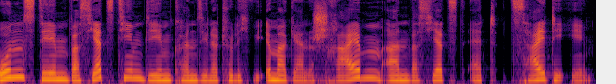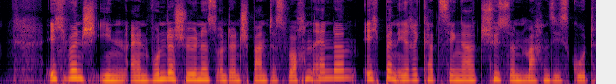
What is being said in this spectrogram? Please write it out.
Uns, dem Was Jetzt Team, dem können Sie natürlich wie immer gerne schreiben an wasjetzt.zeit.de. Ich wünsche Ihnen ein wunderschönes und entspanntes Wochenende. Ich bin Erika Zinger. Tschüss und machen Sie es gut.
